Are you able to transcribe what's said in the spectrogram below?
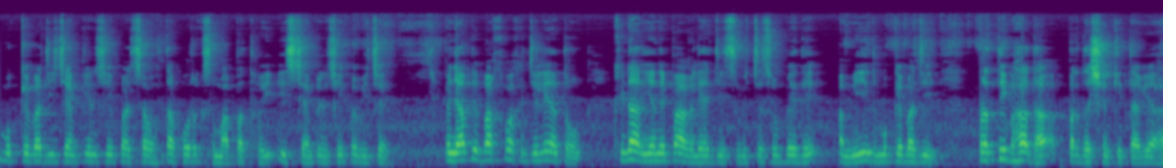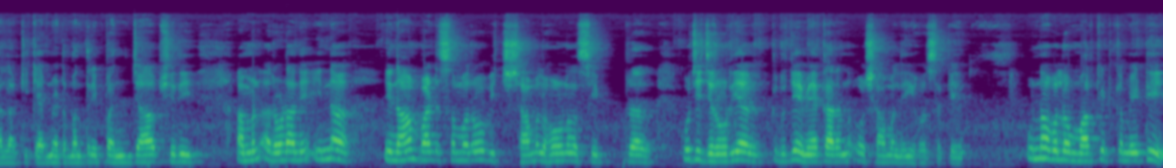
ਮੁੱਕੇਬਾਜ਼ੀ ਚੈਂਪੀਅਨਸ਼ਿਪ ਅੱਜ ਸਫਲਤਾਪੂਰਵਕ ਸਮਾਪਤ ਹੋਈ। ਇਸ ਚੈਂਪੀਅਨਸ਼ਿਪ ਵਿੱਚ ਪੰਜਾਬ ਦੇ ਵੱਖ-ਵੱਖ ਜ਼ਿਲ੍ਹਿਆਂ ਤੋਂ ਖਿਡਾਰੀਆਂ ਨੇ ਭਾਗ ਲਿਆ, ਜਿਸ ਵਿੱਚ ਸੂਬੇ ਦੇ ਅਮੀਰ ਮੁੱਕੇਬਾਜ਼ੀ ਪ੍ਰਤਿਭਾ ਦਾ ਪ੍ਰਦਰਸ਼ਨ ਕੀਤਾ ਗਿਆ। ਹਾਲਾਂਕਿ ਕੈਬਨਿਟ ਮੰਤਰੀ ਪੰਜਾਬ ਸ਼੍ਰੀ ਅਮਨ ਅਰੋੜਾ ਨੇ ਇਹਨਾਂ ਇਨਾਮ ਵੰਡ ਸਮਾਰੋਹ ਵਿੱਚ ਸ਼ਾਮਲ ਹੋਣਾ ਸੀ, ਪਰ ਕੁਝ ਜ਼ਰੂਰੀਆਂ ਰੁਝੇਵਿਆਂ ਕਾਰਨ ਉਹ ਸ਼ਾਮਲ ਨਹੀਂ ਹੋ ਸਕੇ। ਉਹਨਾਂ ਵੱਲੋਂ ਮਾਰਕੀਟ ਕਮੇਟੀ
